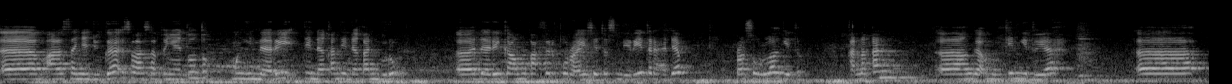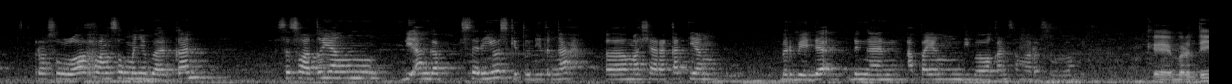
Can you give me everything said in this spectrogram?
em, alasannya juga salah satunya itu untuk menghindari tindakan-tindakan buruk eh, dari kaum kafir Quraisy itu sendiri terhadap Rasulullah gitu. Karena kan eh, nggak mungkin gitu ya eh, Rasulullah langsung menyebarkan sesuatu yang dianggap serius gitu di tengah eh, masyarakat yang berbeda dengan apa yang dibawakan sama Rasulullah. Gitu. Oke, berarti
